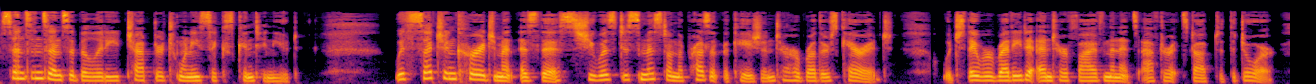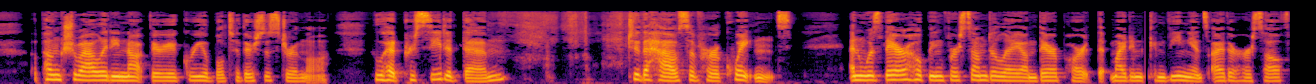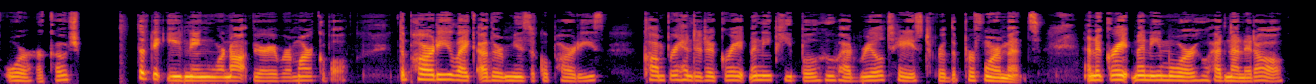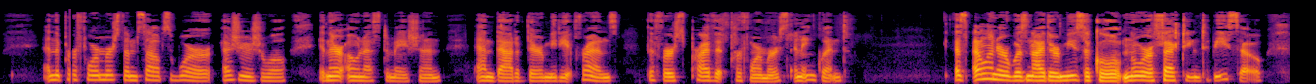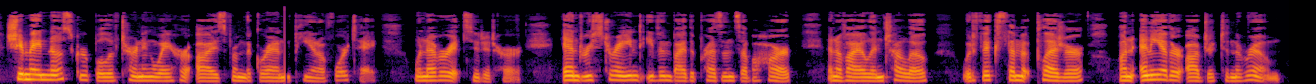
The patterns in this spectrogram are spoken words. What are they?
Sense and Sensibility, Chapter 26 continued. With such encouragement as this, she was dismissed on the present occasion to her brother's carriage, which they were ready to enter five minutes after it stopped at the door, a punctuality not very agreeable to their sister-in-law, who had preceded them to the house of her acquaintance, and was there hoping for some delay on their part that might inconvenience either herself or her coachman. That the evening were not very remarkable. The party, like other musical parties, comprehended a great many people who had real taste for the performance, and a great many more who had none at all, and the performers themselves were, as usual, in their own estimation, and that of their immediate friends, the first private performers in England. As Elinor was neither musical nor affecting to be so, she made no scruple of turning away her eyes from the grand pianoforte whenever it suited her, and, restrained even by the presence of a harp and a violoncello, would fix them at pleasure on any other object in the room.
